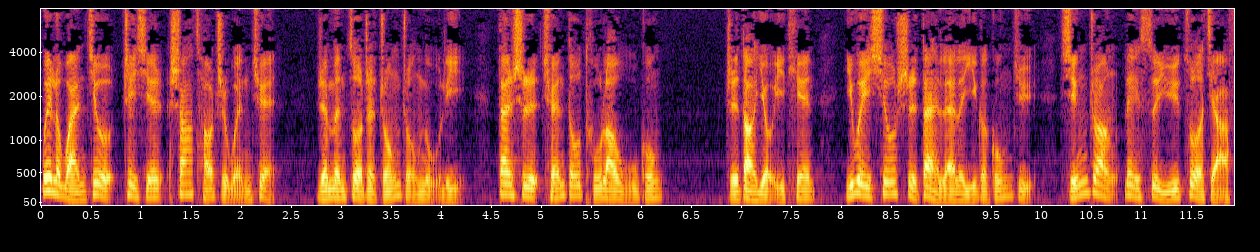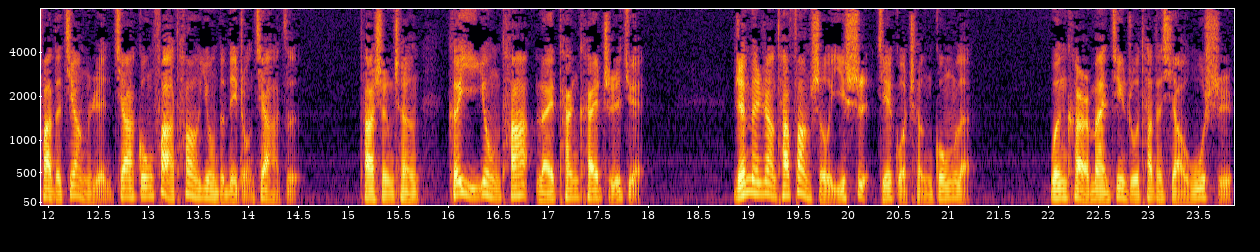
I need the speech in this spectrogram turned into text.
为了挽救这些沙草纸文卷，人们做着种种努力，但是全都徒劳无功。直到有一天，一位修士带来了一个工具，形状类似于做假发的匠人加工发套用的那种架子。他声称可以用它来摊开纸卷。人们让他放手一试，结果成功了。温克尔曼进入他的小屋时，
